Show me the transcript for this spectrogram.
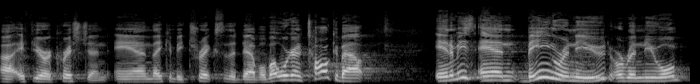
uh, if you're a Christian, and they can be tricks of the devil. But we're going to talk about enemies, and being renewed or renewal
